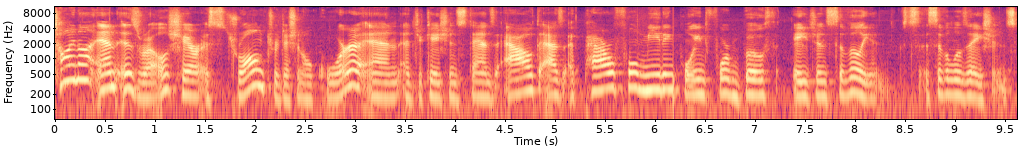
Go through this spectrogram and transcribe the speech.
China and Israel share a strong traditional core, and education stands out as a powerful meeting point for both Asian civilizations.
